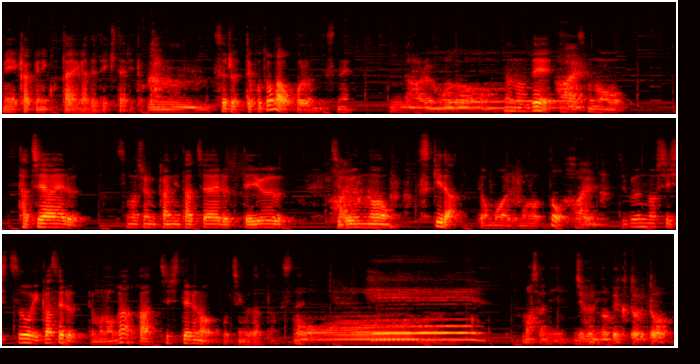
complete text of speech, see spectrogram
明確に答えが出てきたりとうか、ん。するってことが起こるんですね。なるほなので、ど。はい。その、立ち会える、その瞬間に立ち会えるっていう自分の好きだって思えるものと、はい。自分の資質を活かせるってものが合致してるのがコーチングだったんですね。へーまさに自分のベクトルと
